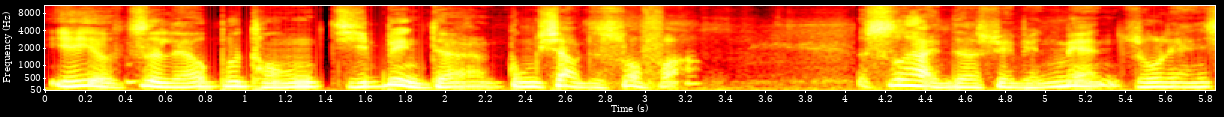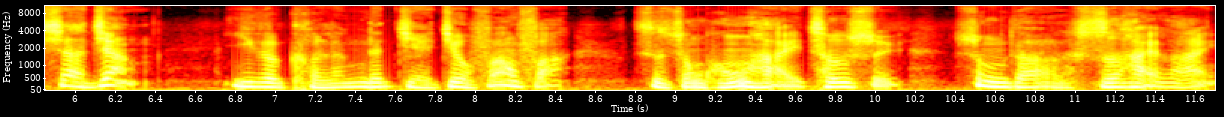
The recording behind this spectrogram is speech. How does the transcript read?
也有治疗不同疾病的功效的说法。死海的水平面逐年下降，一个可能的解救方法是从红海抽水送到死海来，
